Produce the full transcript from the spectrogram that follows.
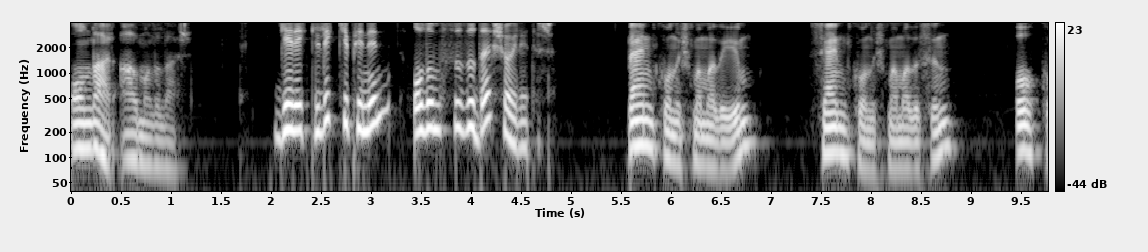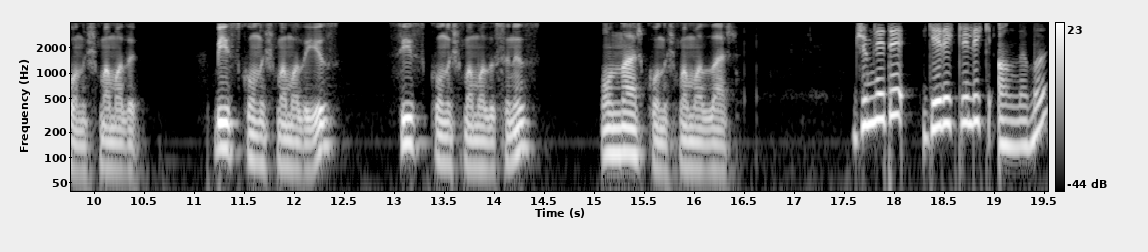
onlar almalılar. Gereklilik kipinin olumsuzu da şöyledir. Ben konuşmamalıyım, sen konuşmamalısın, o konuşmamalı. Biz konuşmamalıyız, siz konuşmamalısınız, onlar konuşmamalılar. Cümlede gereklilik anlamı,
